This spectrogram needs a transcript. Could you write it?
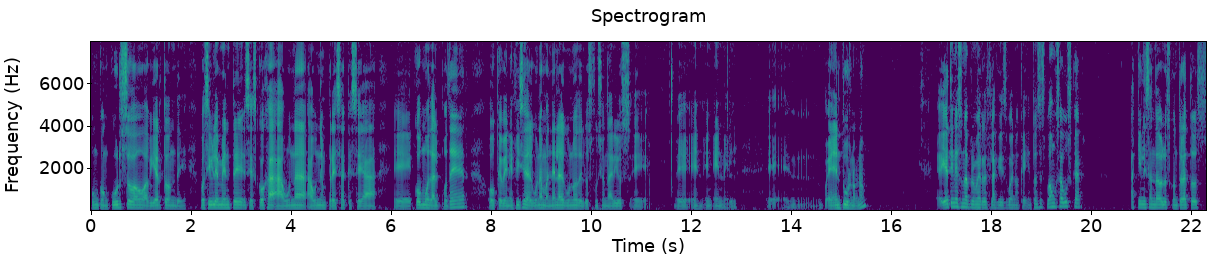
un concurso abierto donde posiblemente se escoja a una, a una empresa que sea eh, cómoda al poder o que beneficie de alguna manera a alguno de los funcionarios eh, eh, en, en, en, el, eh, en, turno, ¿no? Ya tienes una primera red flag y dices, bueno, ok, entonces vamos a buscar a quién les han dado los contratos,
